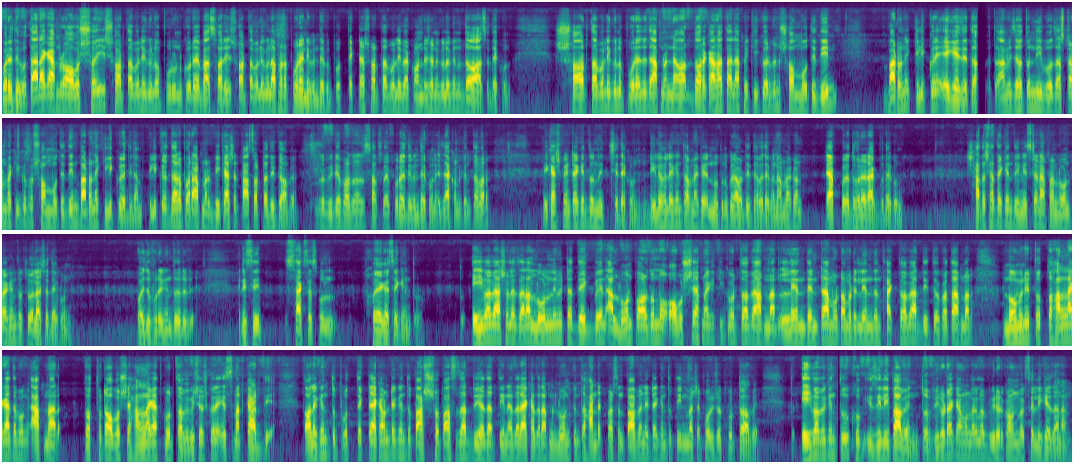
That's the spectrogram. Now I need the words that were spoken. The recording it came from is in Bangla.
করে দেব। তার আগে আমরা অবশ্যই শর্তাবলীগুলো পূরণ করে বা সরি শর্তাবলীগুলো আপনারা পড়ে নেবেন। দেখুন, প্রত্যেকটা শর্তাবলী বা কন্ডিশনগুলো কিন্তু দেওয়া আছে। দেখুন, শর্তাবলীগুলো পড়ে যদি আপনার নেওয়ার দরকার হয়, তাহলে আপনি কি করবেন? সম্মতি দিন বাটনে ক্লিক করে এগিয়ে যেতে হবে। তো আমি যেহেতু নিব জাস্ট আমরা কী করব, সম্মতি দিন বাটনে ক্লিক করে দিলাম। ক্লিক করে দেওয়ার পর আপনার বিকাশের পাসওয়ার্ডটা দিতে হবে। ভিডিও পর্যন্ত সাবস্ক্রাইব করে দেবেন। দেখুন, এই যে এখন কিন্তু আবার বিকাশ পেনটা কিন্তু নিচ্ছে। দেখুন ডিলে হলে কিন্তু আপনাকে নতুন করে আবার দিতে হবে। দেখুন, আমরা এখন ট্যাপ করে ধরে রাখব। দেখুন, সাথে সাথে কিন্তু ইনস্ট্যান্ট আপনার লোনটা কিন্তু চলে আসে। দেখুন, ওই দুপুরে কিন্তু রিসিভ সাকসেসফুল হয়ে গেছে কিন্তু। তো এইভাবে আসলে যারা লোন লিমিটটা দেখবেন আর লোন পাওয়ার জন্য অবশ্যই আপনাকে কি করতে হবে? আপনার লেনদেনটা মোটামুটি লেনদেন থাকতে হবে। আর দ্বিতীয় কথা, আপনার নমিনির তথ্য হালনাগাদ এবং আপনার তথ্যটা অবশ্যই হালনাগাদ করতে হবে, বিশেষ করে স্মার্ট কার্ড দিয়ে। তাহলে কিন্তু প্রত্যেকটা অ্যাকাউন্টে কিন্তু পাঁচশো, পাঁচ হাজার, দুই হাজার, তিন হাজার, এক হাজার আপনি লোন কিন্তু হান্ড্রেড পার্সেন্ট পাবেন। এটা কিন্তু তিন মাসে পরিশোধ করতে হবে। তো এইভাবে কিন্তু খুব ইজিলি পাবেন। তো ভিডিওটা কেমন লাগল? ভিডিওর কমেন্ট বক্সে লিখে জানান।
